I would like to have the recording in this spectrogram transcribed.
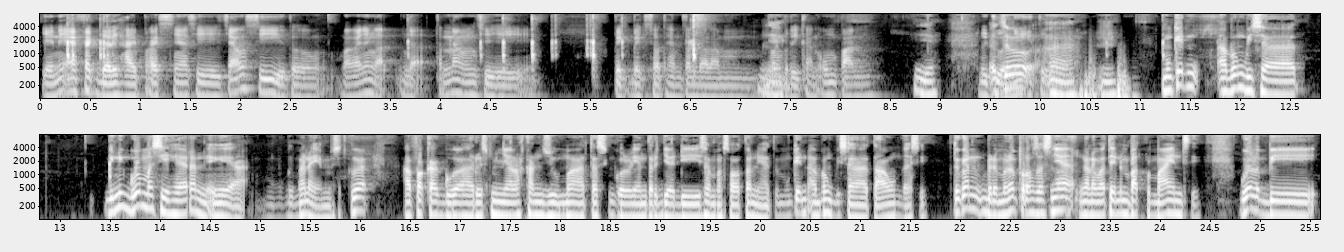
ya ini efek dari high price-nya si Chelsea gitu makanya nggak nggak tenang si back back Southampton dalam yeah. memberikan umpan iya yeah. itu, itu. Uh, mm. mungkin abang bisa ini gue masih heran ya gimana ya maksud gue apakah gue harus menyalahkan Zuma atas gol yang terjadi sama Soton ya atau mungkin abang bisa tahu nggak sih itu kan benar-benar prosesnya ngelewatin empat pemain sih gue lebih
